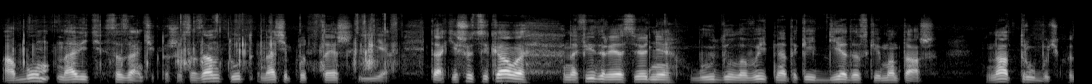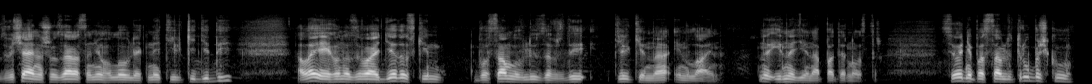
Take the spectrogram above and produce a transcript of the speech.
або навіть сазанчик, тому що сазан тут начебто теж є. Так, і що цікаве, на фідер я сьогодні буду ловити на такий дідовський монтаж. На трубочку. Звичайно, що зараз на нього ловлять не тільки діди, але я його називаю дідовським, бо сам ловлю завжди тільки на інлайн. Ну іноді на патерностер. Сьогодні поставлю трубочку,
